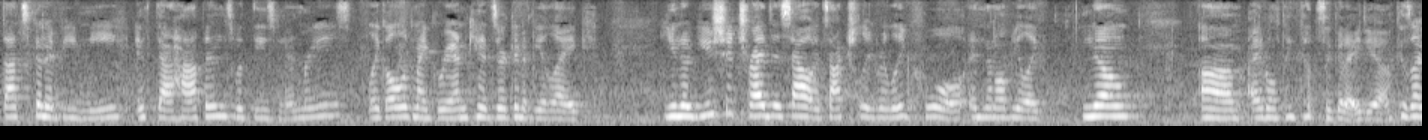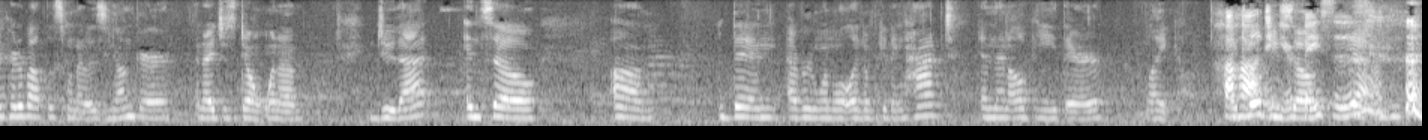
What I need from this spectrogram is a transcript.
that's going to be me if that happens with these memories. Like all of my grandkids are going to be like, "You know, you should try this out. It's actually really cool." And then I'll be like, "No, um, I don't think that's a good idea because I heard about this when I was younger and I just don't want to do that." And so um, then everyone will end up getting hacked, and then I'll be there like I told in you your so. faces Yeah.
